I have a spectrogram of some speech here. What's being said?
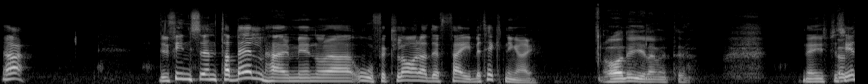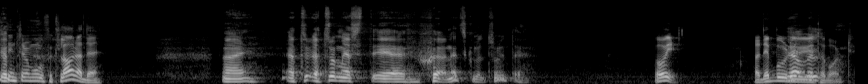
Ja. Det finns en tabell här med några oförklarade färgbeteckningar. Ja, det gillar jag inte. Nej, speciellt jag, jag, inte de oförklarade. Nej. Jag tror, jag tror mest det är skönhets skull, tror du inte? Oj. Ja, det borde du ju ta bort.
